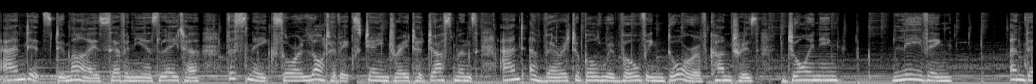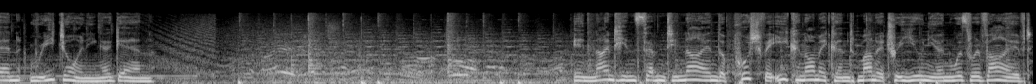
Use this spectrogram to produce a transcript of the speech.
and its demise seven years later, the snake saw a lot of exchange rate adjustments and a veritable revolving door of countries joining, leaving, and then rejoining again. In 1979, the push for economic and monetary union was revived.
